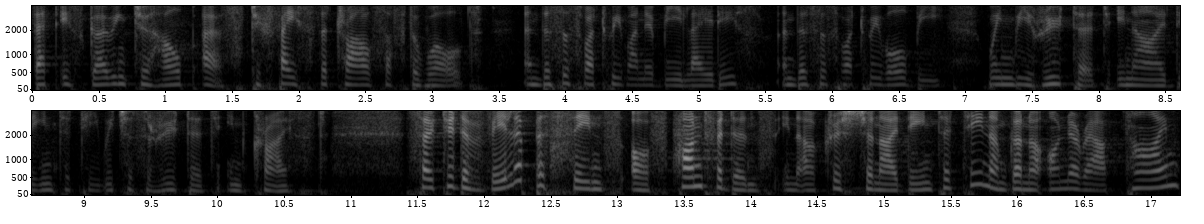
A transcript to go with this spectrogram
that is going to help us to face the trials of the world. And this is what we want to be, ladies, and this is what we will be when we're rooted in our identity, which is rooted in Christ. So, to develop a sense of confidence in our Christian identity, and I'm going to honor our time,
